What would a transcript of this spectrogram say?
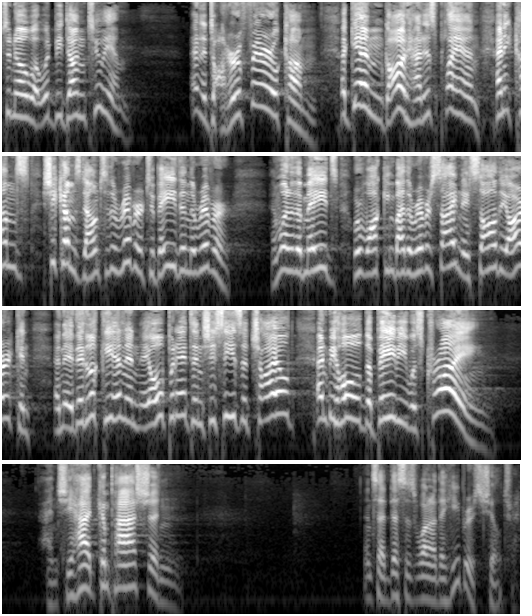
to know what would be done to him. And the daughter of Pharaoh come. Again, God had his plan, and he comes, she comes down to the river to bathe in the river. And one of the maids were walking by the riverside and they saw the ark and, and they, they look in and they open it and she sees a child and behold, the baby was crying. And she had compassion and said, This is one of the Hebrews' children.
